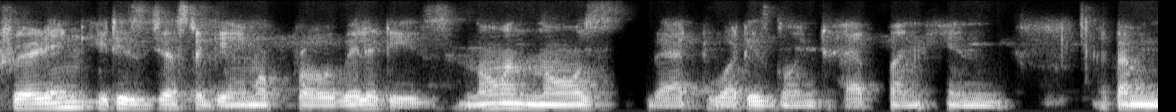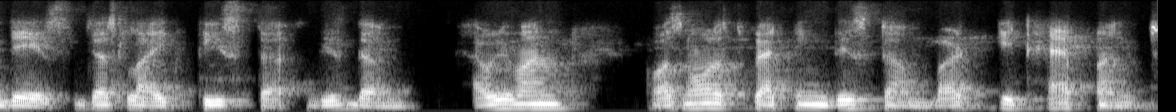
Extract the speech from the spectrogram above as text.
trading it is just a game of probabilities. No one knows that what is going to happen in coming days. Just like this this dump, everyone was not expecting this dump, but it happened.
